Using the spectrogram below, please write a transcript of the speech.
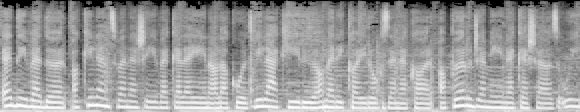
Eddie Vedder, a 90-es évek elején alakult világhírű amerikai rockzenekar, a Pearl Jam énekese az új,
